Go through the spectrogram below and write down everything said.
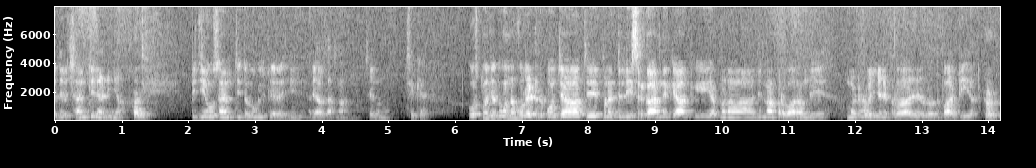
ਇਹਦੇ ਵਿੱਚ ਸਹਿਮਤੀ ਲੈਣੀ ਆ। ਹਾਂਜੀ। ਵੀ ਜੇ ਉਹ ਸਹਿਮਤੀ ਦਊਗੀ ਫਿਰ ਅਸੀਂ ਰਿਆ ਕਰਨਾ ਸਿੰਘ ਨੂੰ। ਠੀਕ ਹੈ। ਉਸ ਤੋਂ ਜਦੋਂ ਉਹਨਾਂ ਕੋਲ ਲੈਟਰ ਪਹੁੰਚਾ ਤੇ ਆਪਣੇ ਦਿੱਲੀ ਸਰਕਾਰ ਨੇ ਕਿਹਾ ਕਿ ਆਪਣਾ ਜਿਨ੍ਹਾਂ ਪਰਿਵਾਰਾਂ ਦੇ ਮਰਡਰ ਹੋਏ ਜਿਹੜੇ ਪਰਿਵਾਰ ਜਿਹੜੇ ਵਿਰੋਧ ਪਾਰਟੀ ਆ ਹੂੰ।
